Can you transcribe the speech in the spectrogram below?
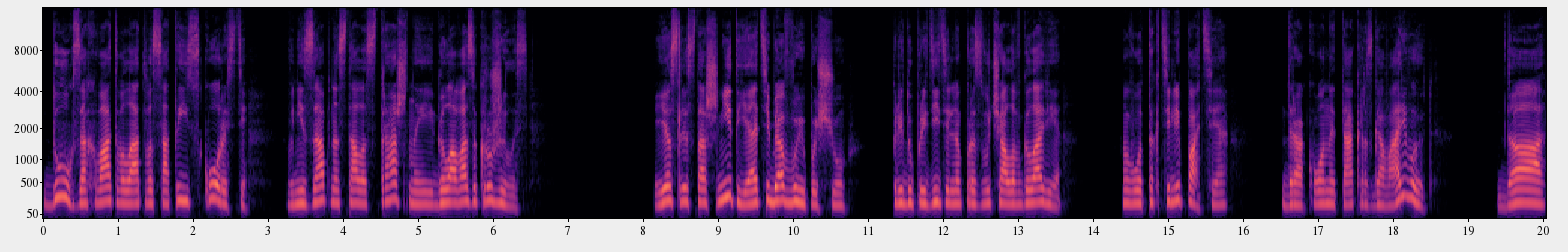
Дух захватывало от высоты и скорости. Внезапно стало страшно, и голова закружилась. «Если стошнит, я тебя выпущу», — предупредительно прозвучало в голове. Вот так телепатия. Драконы так разговаривают? Да.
